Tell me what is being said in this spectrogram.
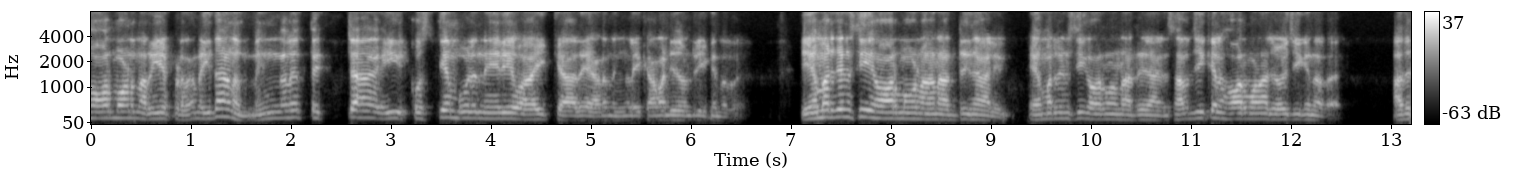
ഹോർമോൺ എന്നറിയപ്പെടുന്നത്. ഇതാണ് നിങ്ങൾ തെറ്റാ ഈ ക്വസ്റ്റ്യൻ പോലും നേരെ വായിക്കാതെയാണ് നിങ്ങൾ ഈ കമന്റ് ചെയ്തുകൊണ്ടിരിക്കുന്നത്. എമർജൻസി ഹോർമോൺ ആണ് adrenaline emergency hormone adrenaline surgical ഹോർമോണാണ് ചോദിച്ചിരിക്കുന്നത്. അത്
